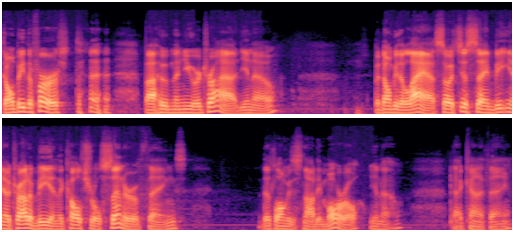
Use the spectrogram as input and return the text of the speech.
don't be the first by whom then you are tried you know but don't be the last so it's just saying be, you know try to be in the cultural center of things as long as it's not immoral, you know, that kind of thing.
